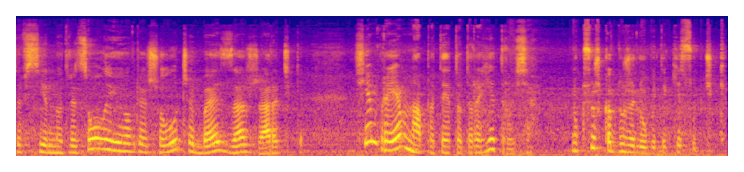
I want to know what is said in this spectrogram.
Це всі нутриціологи говорять, що краще без зажарочки. Всім приємного апетиту, дорогі друзі. Ну, Ксюшка дуже любить такі супчики.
